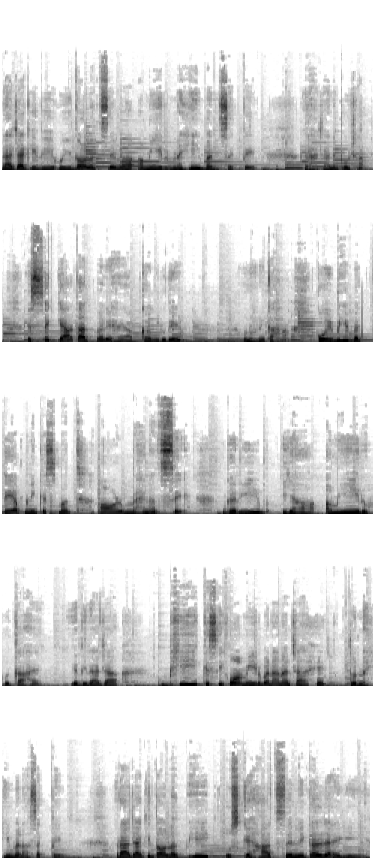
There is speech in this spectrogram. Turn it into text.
राजा की दी हुई दौलत से वह अमीर नहीं बन सकते। राजा ने पूछा, इससे क्या तात्पर्य है आपका, गुरुदेव? उन्होंने कहा, कोई भी व्यक्ति अपनी किस्मत और मेहनत से गरीब या अमीर होता है। यदि राजा भी किसी को अमीर बनाना चाहे तो नहीं बना सकते। राजा की दौलत भी उसके हाथ से निकल जाएगी।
